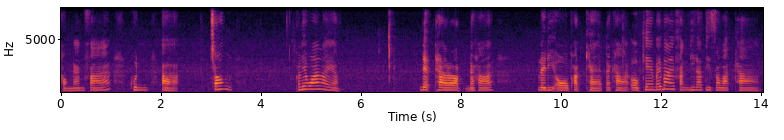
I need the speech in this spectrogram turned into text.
ของนางฟ้า คุณ อ่า ช่อง เขาเรียกว่าอะไรอะ เดอะทารอ t นะคะ Radio Podcast นะคะ โอเคบายบาย ฝันดีราตรีสวัสดิ์ค่ะ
